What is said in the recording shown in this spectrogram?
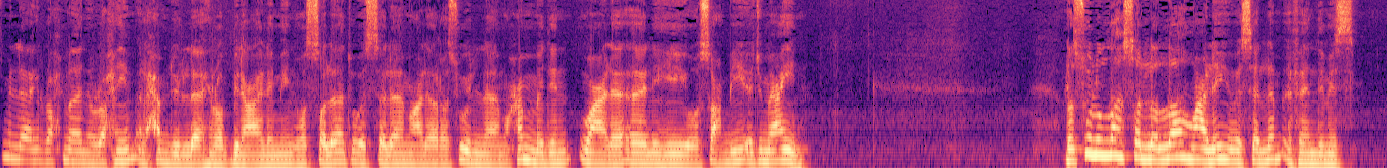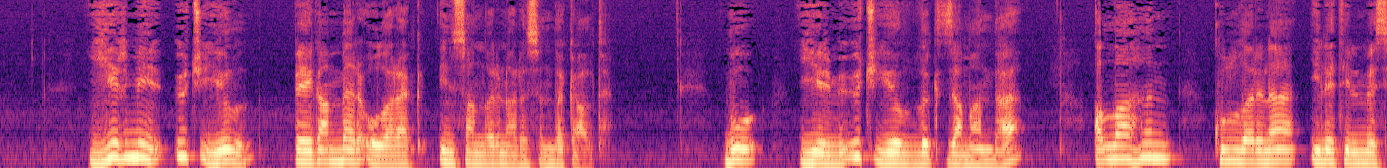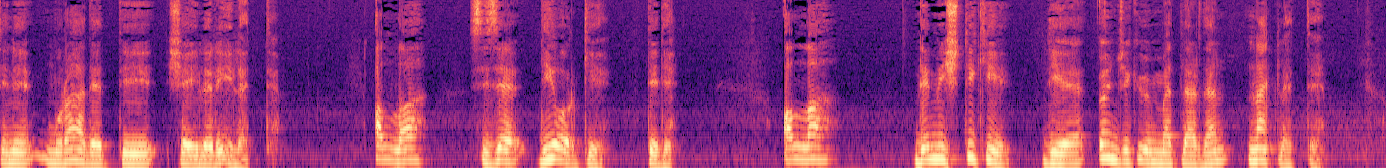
Bismillahirrahmanirrahim. Elhamdülillahi Rabbil alemin. Ve salatu ve selamu ala Resulina Muhammedin ve ala alihi ve sahbihi ecma'in. Resulullah sallallahu aleyhi ve sellem Efendimiz 23 yıl peygamber olarak insanların arasında kaldı. Bu 23 yıllık zamanda Allah'ın kullarına iletilmesini murad ettiği şeyleri iletti. Allah size diyor ki dedi. Allah demişti ki diye önceki ümmetlerden nakletti.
